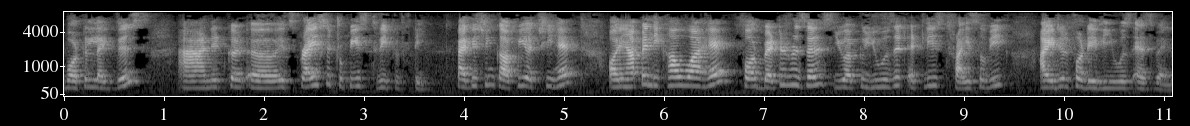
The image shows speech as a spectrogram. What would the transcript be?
bottle like this and it it's price it rupees three fifty packaging काफ़ी अच्छी है और यहाँ पे लिखा हुआ है for better result you have to use it at least thrice a week ideal for daily use as well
